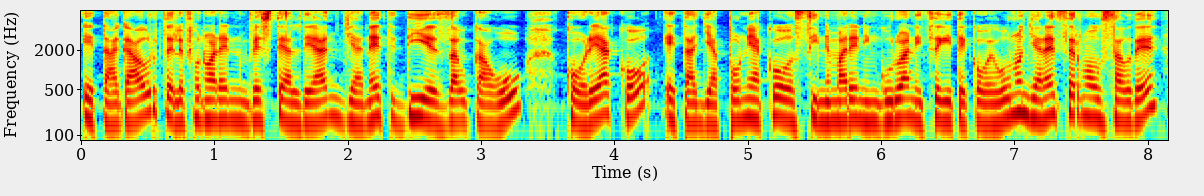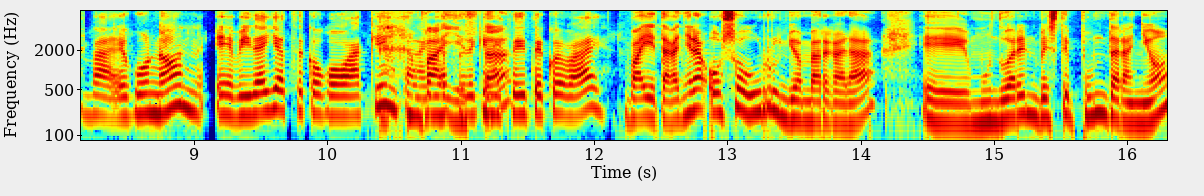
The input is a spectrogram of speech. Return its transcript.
Eta gaur telefonoaren beste aldean Janet Diez daukagu Koreako eta Japoniako zinemaren inguruan hitz egiteko. Egunon Janet zer modu zaude? Ba egunon. E, bidaiatzeko goakin eta bai, hitz egiteko bai. Bai eta gainera oso urrun joan bar gara e, munduaren beste puntaraino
